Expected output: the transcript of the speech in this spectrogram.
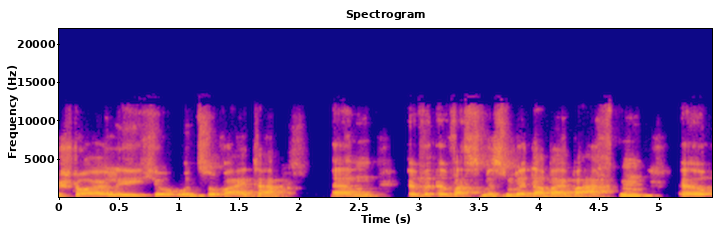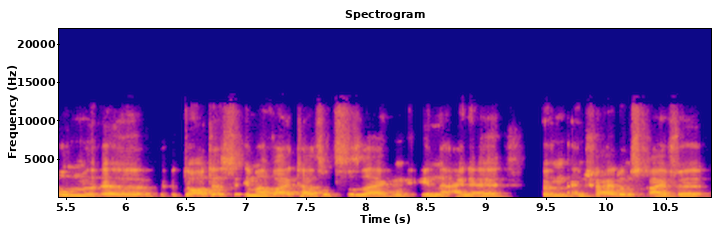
steuerlich und so weiter. Ähm, was müssen wir dabei beachten, um dort es immer weiter sozusagen in eine ähm, Entscheidungsreife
